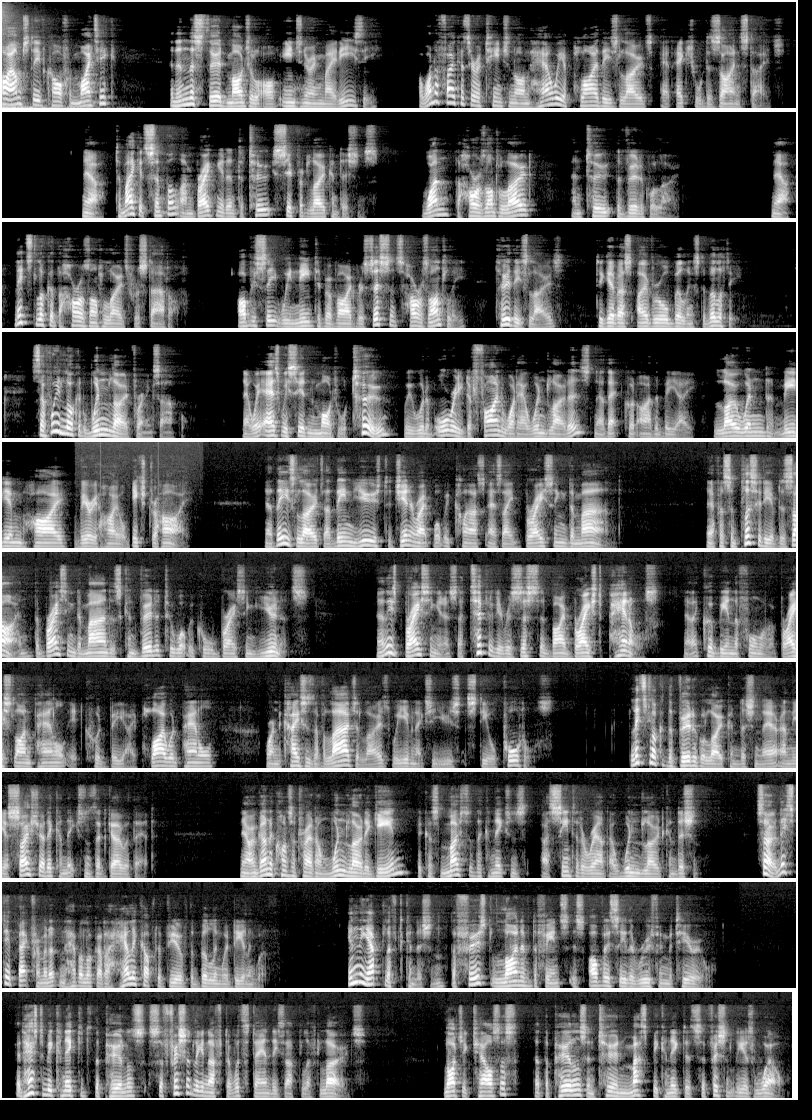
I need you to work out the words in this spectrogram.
I'm Steve Cole from MiTek, and in this third module of Engineering Made Easy, I want to focus our attention on how we apply these loads at actual design stage. Now, to make it simple, I'm breaking it into two separate load conditions. One, the horizontal load, and two, the vertical load. Now, let's look at the horizontal loads for a start off. Obviously, we need to provide resistance horizontally to these loads to give us overall building stability. So if we look at wind load for an example, now as we said in module 2, we would have already defined what our wind load is. Now that could either be a low wind, medium, high, very high or extra high. Now these loads are then used to generate what we class as a bracing demand. Now for simplicity of design, the bracing demand is converted to what we call bracing units. Now these bracing units are typically resisted by braced panels. Now that could be in the form of a braceline panel, it could be a plywood panel, or in the cases of larger loads, we even actually use steel portals. Let's look at the vertical load condition now and the associated connections that go with that. Now I'm going to concentrate on wind load again because most of the connections are centered around a wind load condition. So let's step back for a minute and have a look at a helicopter view of the building we're dealing with. In the uplift condition, the first line of defence is obviously the roofing material. It has to be connected to the purlins sufficiently enough to withstand these uplift loads. Logic tells us that the purlins in turn must be connected sufficiently as well.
